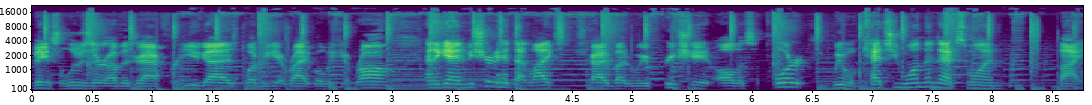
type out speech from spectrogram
biggest loser of the draft for you guys. What we get right, what we get wrong. And again, be sure to hit that like, subscribe button. We appreciate all the support. We will catch you on the next one. Bye.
